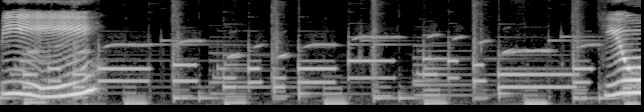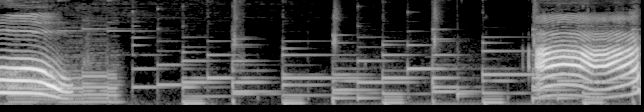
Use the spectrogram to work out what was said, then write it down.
P. Q. R.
